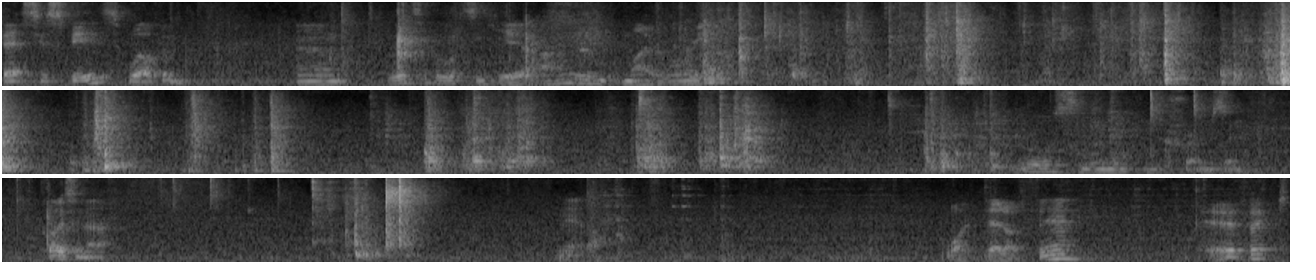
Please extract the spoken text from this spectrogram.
Vasia Spears, welcome. Um, let's have a look see here. I need my ring. Crimson. Close enough. Now, wipe that off there. Perfect.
